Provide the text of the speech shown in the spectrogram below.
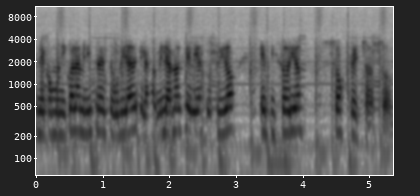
le comunicó a la ministra de Seguridad que la familia Macri había sufrido episodios sospechosos.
